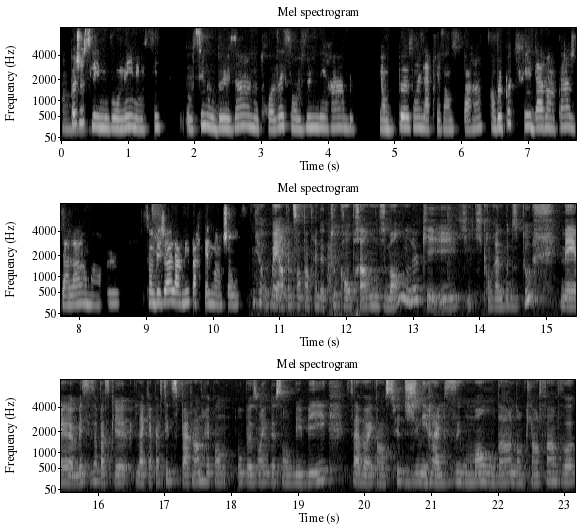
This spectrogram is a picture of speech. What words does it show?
Pas mm. juste les nouveaux-nés, mais aussi, aussi nos deux ans, nos trois ans, ils sont vulnérables. Ils ont besoin de la présence du parent. On ne veut pas créer davantage d'alarme en eux. Sont déjà alarmés par tellement de choses. Ben, en fait, ils sont en train de tout comprendre du monde, là, qui ne comprennent pas du tout. Mais, euh, mais c'est ça parce que la capacité du parent de répondre aux besoins de son bébé, ça va être ensuite généralisé au monde. Hein? Donc, l'enfant va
